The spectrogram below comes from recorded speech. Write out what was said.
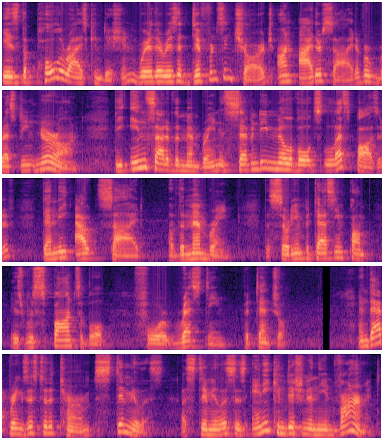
is the polarized condition where there is a difference in charge on either side of a resting neuron. The inside of the membrane is 70 millivolts less positive than the outside of the membrane. The sodium potassium pump is responsible for resting potential. And that brings us to the term stimulus. A stimulus is any condition in the environment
